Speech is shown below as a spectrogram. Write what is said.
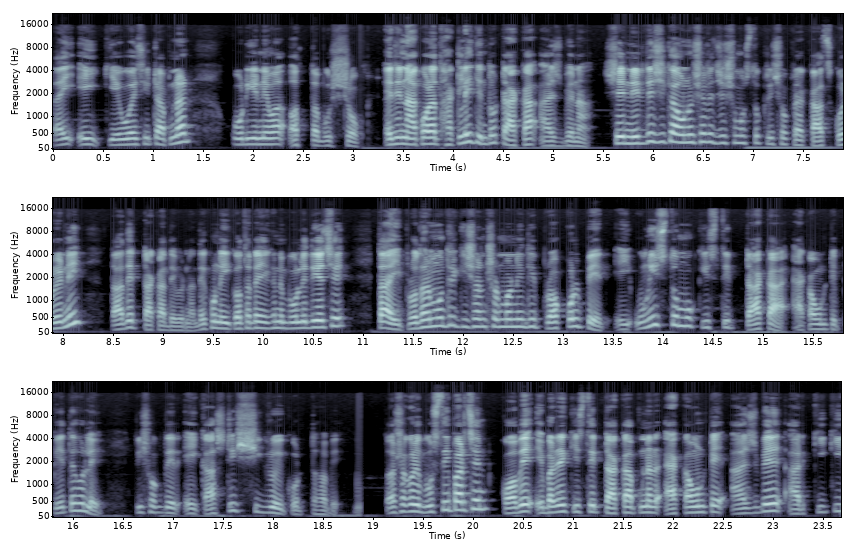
তাই এই কেওয়াইসিটা আপনার করিয়ে নেওয়া অত্যাবশ্যক। এটি না করা থাকলেই কিন্তু টাকা আসবে না। সেই নির্দেশিকা অনুসারে যে সমস্ত কৃষকরা কাজ করে নেই, তাদের টাকা দেবে না। দেখুন, এই কথাটা এখানে বলে দিয়েছে। তাই প্রধানমন্ত্রী কিষাণ সম্মান নিধি প্রকল্পের এই উনিশতম কিস্তির টাকা অ্যাকাউন্টে পেতে হলে কৃষকদের এই কাজটি শীঘ্রই করতে হবে। তো আশা করি বুঝতেই পারছেন কবে এবারের কিস্তির টাকা আপনার অ্যাকাউন্টে আসবে আর কি কি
